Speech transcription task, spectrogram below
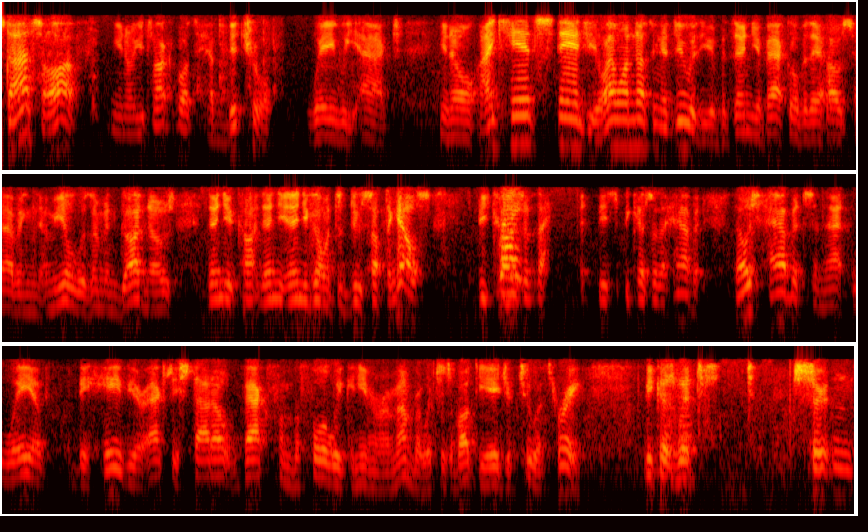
starts off, you know, you talk about the habitual way we act. You know, I can't stand you. I want nothing to do with you. But then you're back over their house having a meal with them, and God knows, then you can't, then you then you're going to do something else because right. of the it's because of the habit. Those habits and that way of behavior actually start out back from before we can even remember, which is about the age of two or three, because we're taught certain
